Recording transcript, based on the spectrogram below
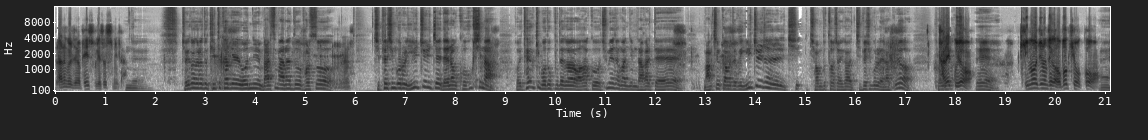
라는 걸 제가 페이스북에 썼습니다. 네. 저희가 그래도 기특하게 의원님 말씀 안 해도 벌써 집회 신고를 일주일째 내놓고 혹시나 거의 태극기 모독 부대가 와갖고 추미애 장관님 나갈 때 망칠까 봐 저그 일주일 전부터 저희가 집회 신고를 내놨고요. 잘했고요. 예. 김어준은 제가 업어 키웠고 예.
